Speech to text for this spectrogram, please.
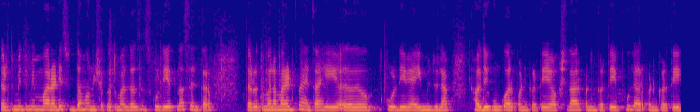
तर तुम्ही तुम्ही मराठी सुद्धा म्हणू शकता. तुम्हाला जर संस्कृत येत नसेल तर तर तुम्हाला मराठीत म्हणायचं आहे कुळदेवी आई मी तुला हळदी कुंकू अर्पण करते अक्षता अर्पण करते फुल अर्पण करते.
